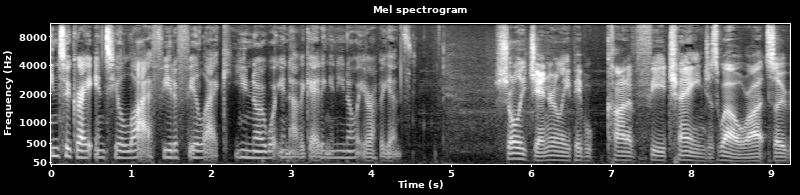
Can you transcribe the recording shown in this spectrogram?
integrate into your life for you to feel like you know what you're navigating and you know what you're up against. Surely generally people kind of fear change as well, right? So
